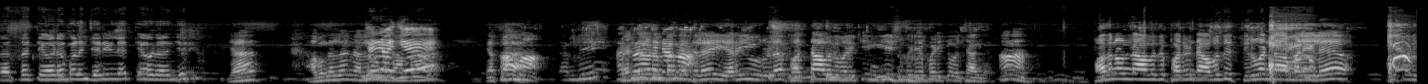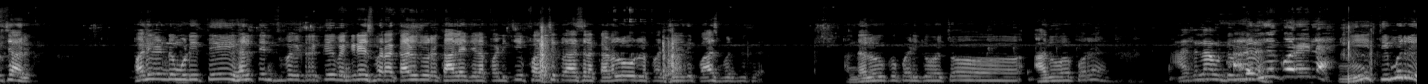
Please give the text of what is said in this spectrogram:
பெத்த தேவட பழம் சரியில்லை. தேவடாலும் சரி அவங்க எல்லாம். நல்ல தம்பி பக்கத்துல எறையூர்ல பத்தாவது வரைக்கும் இங்கிலீஷ் மீடியம் படிக்க வச்சாங்க. பதினொன்னாவது பன்னெண்டாவது திருவண்ணாமலையில படிச்சாரு. பன்னிரெண்டு முடித்து ஹெல்த் இன்ஸ்பெக்டருக்கு வெங்கடேஸ்வரா கழுதூர் காலேஜில் படிச்சு ஃபர்ஸ்ட் கிளாஸ்ல கடலூர்ல பரிச்சு எழுதி பாஸ் பண்ணிருக்கிறேன் அந்த அளவுக்கு படிக்க வச்சோம். அதுவா போற அதெல்லாம் விட்டு குறையில நீ திமிரு.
